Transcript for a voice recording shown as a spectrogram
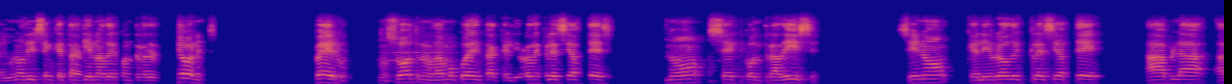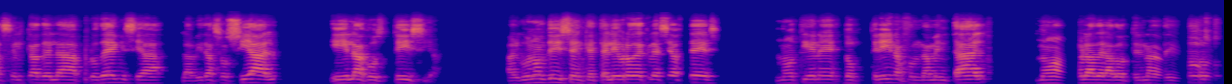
algunos dicen que está lleno de contradicciones, pero nosotros nos damos cuenta que el libro de Eclesiastes no se contradice, sino que el libro de Eclesiastes habla acerca de la prudencia, la vida social y la justicia. Algunos dicen que este libro de Eclesiastés no tiene doctrina fundamental, no habla de la doctrina de Dios,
